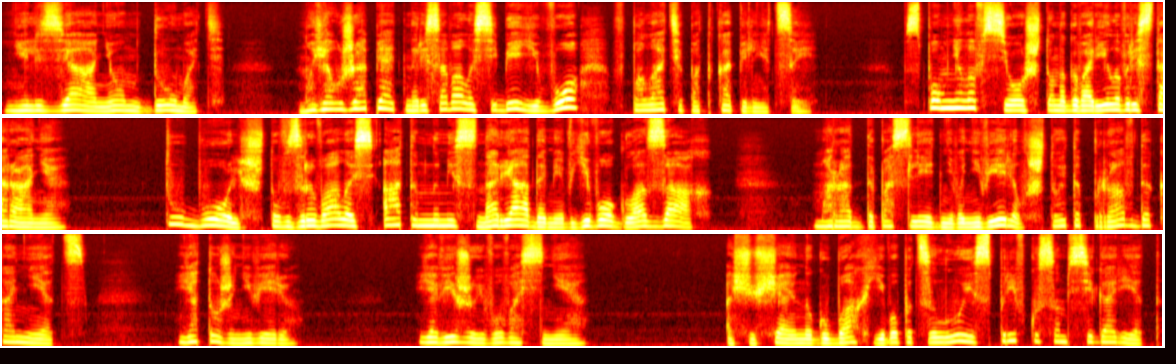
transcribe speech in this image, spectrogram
Нельзя о нем думать. Но я уже опять нарисовала себе его в палате под капельницей. Вспомнила все, что наговорила в ресторане. Ту боль, что взрывалась атомными снарядами в его глазах. Марат до последнего не верил, что это правда конец. Я тоже не верю. Я вижу его во сне. Ощущаю на губах его поцелуи с привкусом сигарет.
